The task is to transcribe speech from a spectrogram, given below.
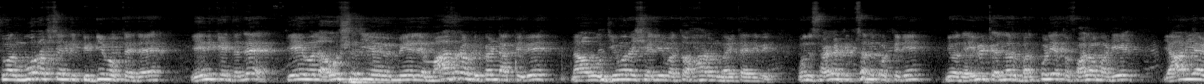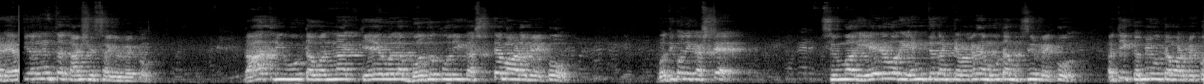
ಸುಮಾರು ಮೂರು ಲಕ್ಷ ಜನಕ್ಕೆ ಕಿಡ್ನಿ ಹೋಗ್ತಾ ಇದೆ. ಏನಕ್ಕೆ ಅಂತಂದ್ರೆ ಕೇವಲ ಔಷಧಿಯ ಮೇಲೆ ಮಾತ್ರ ನಾವು ಡಿಪೆಂಡ್ ಆಗ್ತೀವಿ. ನಾವು ಜೀವನ ಶೈಲಿ ಮತ್ತು ಆಹಾರವನ್ನು ಮಾಡ್ತಾ ಇದೀವಿ. ಒಂದು ಸರಳ ಟಿಪ್ಸ್ ಅನ್ನು ಕೊಡ್ತೀನಿ. ನೀವು ದಯವಿಟ್ಟು ಎಲ್ಲರೂ ಬರ್ಕೊಳ್ಳಿ ಅಥವಾ ಫಾಲೋ ಮಾಡಿ. ಯಾರ್ಯಾರು ಅತ್ಯಂತ ಕಾಶಿಯಸ್ ಆಗಿರ್ಬೇಕು ರಾತ್ರಿ ಊಟವನ್ನ ಕೇವಲ ಬದುಕೋದಿಕ್ಕಷ್ಟೇ ಮಾಡಬೇಕು. ಬದುಕೋದಿಕ್ಕಷ್ಟೇ ಸುಮಾರು ಏಳುವರೆ ಎಂಟು ಗಂಟೆ ಒಳಗಡೆ ಊಟ ಮುಗಿಸಿರ್ಬೇಕು. ಅತಿ ಕಮ್ಮಿ ಊಟ ಮಾಡಬೇಕು.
